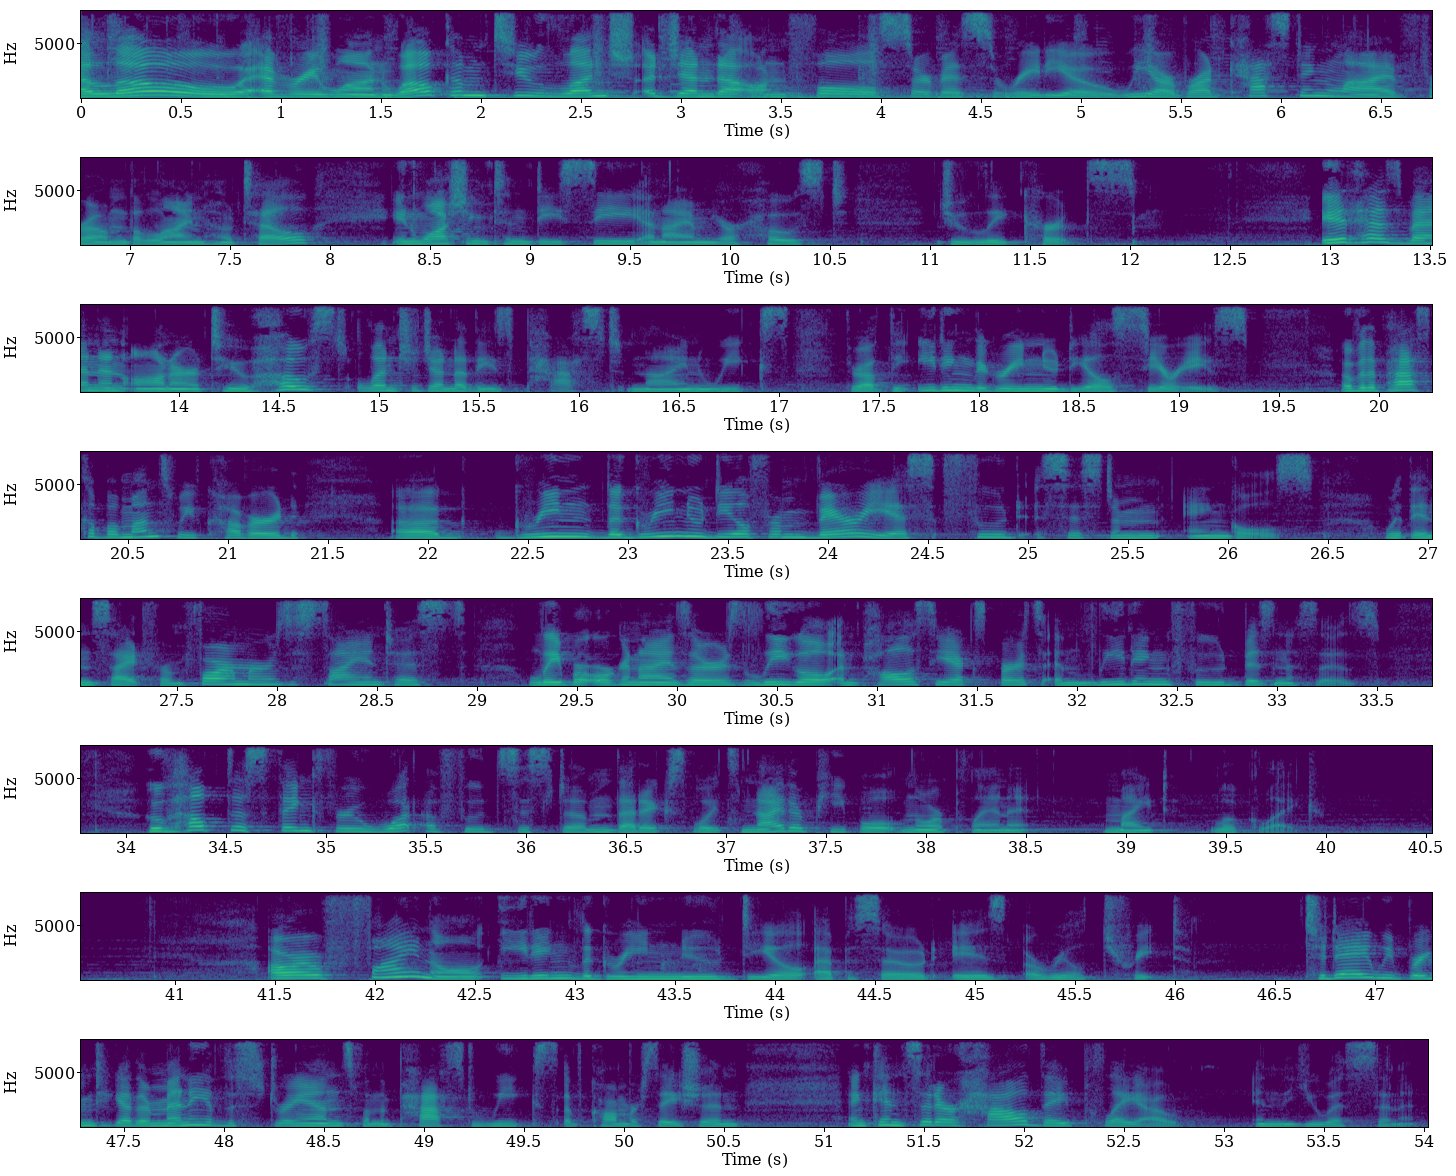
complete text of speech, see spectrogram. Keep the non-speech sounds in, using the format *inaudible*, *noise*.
Hello, everyone. Welcome to Lunch Agenda on Full Service Radio. We are broadcasting live from the Line Hotel in Washington, D.C., and I am your host, Julie Kurtz. It has been an honor to host Lunch Agenda these past nine weeks throughout the Eating the Green New Deal series. Over the past couple months, we've covered uh, green, the Green New Deal from various food system angles, with insight from farmers, scientists, labor organizers, legal and policy experts, and leading food businesses who've helped us think through what a food system that exploits neither people nor planet might look like. Our final Eating the Green New Deal episode is a real treat. Today, we bring together many of the strands from the past weeks of conversation and consider how they play out in the U.S. Senate.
